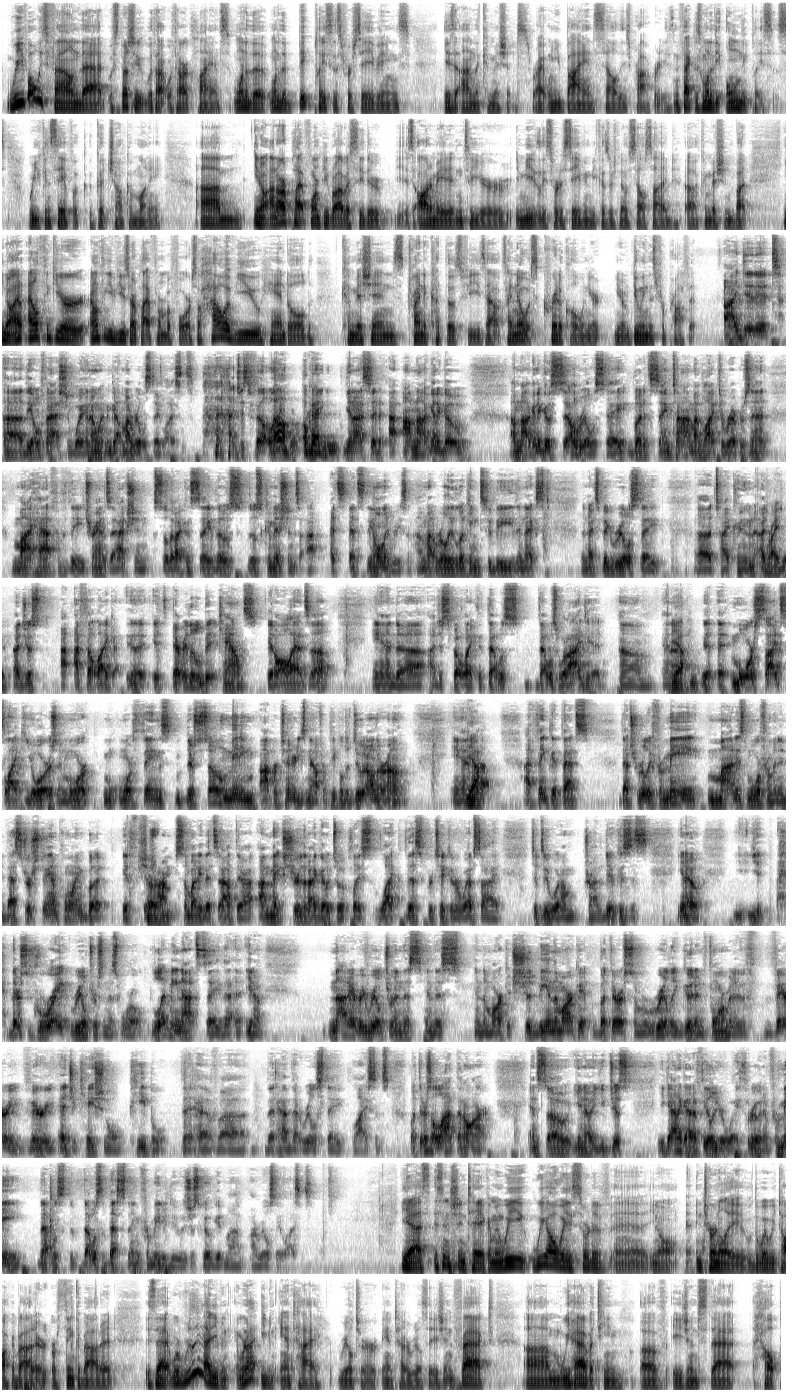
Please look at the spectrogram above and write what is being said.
We've always found that, especially with our with our clients, one of the one of the big places for savings is on the commissions, right? When you buy and sell these properties. In fact, it's one of the only places where you can save a, a good chunk of money. Um, you know, on our platform, people obviously there it's automated into you're immediately sort of saving because there's no sell side uh, commission. But you know, I, I, don't think you're I don't think you've used our platform before. So how have you handled commissions, trying to cut those fees out? Because I know it's critical when you're you know doing this for profit. I did it uh, the old-fashioned way, and I went and got my real estate license. I just felt like, oh, okay. Me, you know, I said I, I'm not going to go, I'm not going to go sell real estate, but at the same time, I'd like to represent my half of the transaction so that I can save those those commissions. I, it's that's the only reason. I'm not really looking to be the next the next big real estate uh, tycoon. I, right. I just I felt like it's every little bit counts. It all adds up, and uh, I just felt like that that was that was what I did. Um, and yeah. I, more sites like yours and more more things. There's so many opportunities now for people to do it on their own, and yeah. uh, I think that that's that's really for me. Mine is more from an investor standpoint, but if, sure. if I'm somebody that's out there, I, I make sure that I go to a place like this particular website to do what I'm trying to do because it's you know. You, there's great realtors in this world. Let me not say that, you know, not every realtor in this in this in the market should be in the market, but there are some really good, informative, very very educational people that have uh, that have that real estate license. But there's a lot that aren't, and so you know you just you kind of got to feel your way through it. And for me, that was the, that was the best thing for me to do is just go get my, my real estate license. Yeah, it's, it's, an interesting take. I mean, we we always sort of, uh, you know, internally the way we talk about it or, or, think about it is that we're really not even we're not even anti realtor, anti real estate agent. In fact, um, we have a team of agents that help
